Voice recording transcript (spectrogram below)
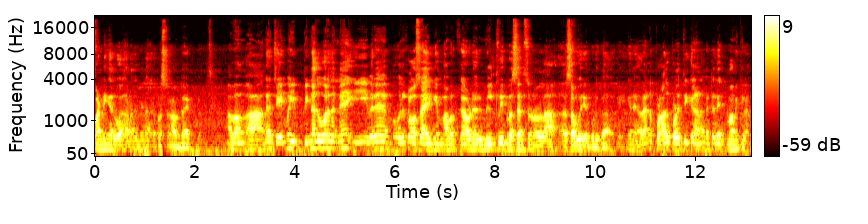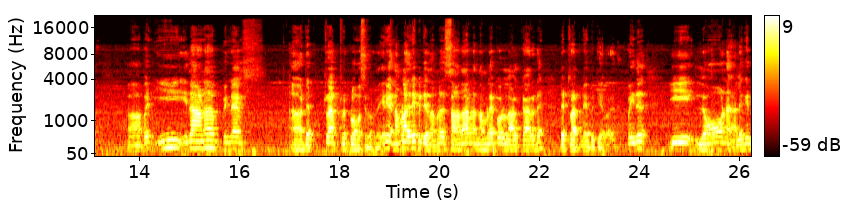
ഫണ്ടിങ് അതുപോലെ നടന്നിട്ടുണ്ട് അങ്ങനെ പ്രശ്നങ്ങൾ ഉണ്ടായിട്ടുണ്ട് അപ്പം അങ്ങനെ ചെയ്യുമ്പോൾ ഈ പിന്നെ അതുപോലെ തന്നെ ഈ ഇവർ ഒരു ക്ലോസ് ആയിരിക്കും അവർക്ക് അവിടെ ഒരു മിലിറ്ററി പ്രസൻസിനുള്ള സൗകര്യം കൊടുക്കുക ഒക്കെ ഇങ്ങനെ അതാണ് അത് പൊളിറ്റിക്കലാണ് മറ്റേത് എക്കണോമിക്കലാണ് അപ്പം ഈ ഇതാണ് പിന്നെ ഡെപ്ട്രാപ്പ് ഡിപ്ലോമസി എന്ന് പറയുന്നത്. ഇനി നമ്മൾ അതിനെ പറ്റിയാണ് നമ്മൾ സാധാരണ നമ്മളെ പോലുള്ള ആൾക്കാരുടെ ഡെട്രാപ്പിനെ പറ്റിയാണ് പറയുന്നത്. അപ്പോൾ ഇത് ഈ ലോണ് അല്ലെങ്കിൽ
